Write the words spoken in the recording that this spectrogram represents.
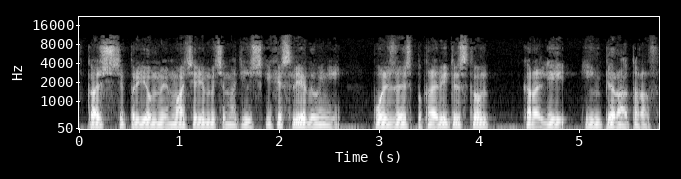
в качестве приемной матери математических исследований, пользуясь покровительством королей и императоров.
